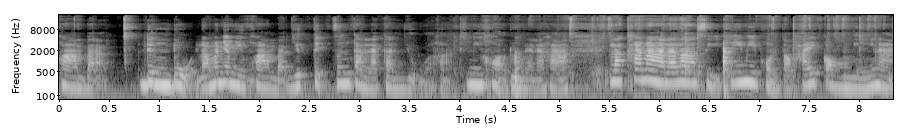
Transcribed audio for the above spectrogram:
ความแบบดึงดูดแล้วมันยังมีความแบบยึดติดซึ่งกันและกันอยู่อะค่ะ ทีนี้ขอดูหน่อยนะคะ ลัคนาและราศีที่มีผลต่อไพ่กองนี้นะ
